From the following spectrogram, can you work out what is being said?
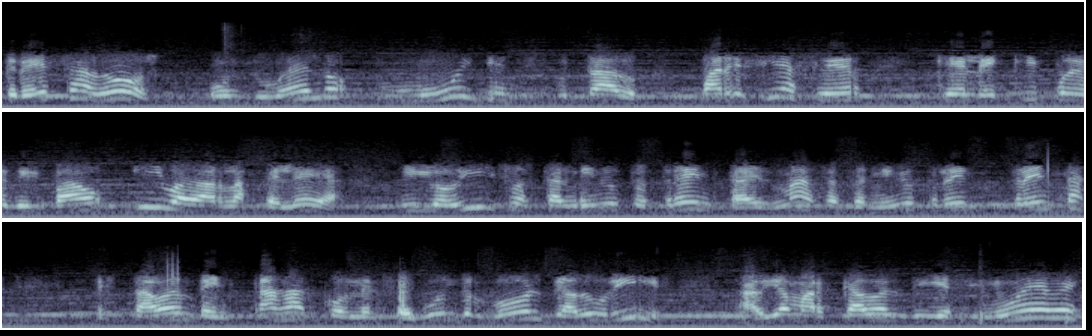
3 a 2. Un duelo muy bien disputado. Parecía ser que el equipo de Bilbao iba a dar la pelea y lo hizo hasta el minuto 30. Es más, hasta el minuto 30 estaba en ventaja con el segundo gol de Aduriz. Había marcado el 19,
